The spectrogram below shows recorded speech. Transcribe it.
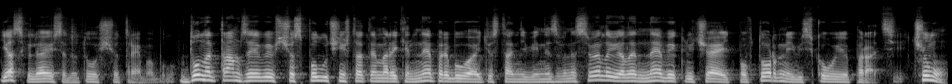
Я схиляюся до того, що треба було. Дональд Трамп заявив, що Сполучені Штати Америки не перебувають у стані війни з Венесуелою, але не виключають повторної військової операції. Чому?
